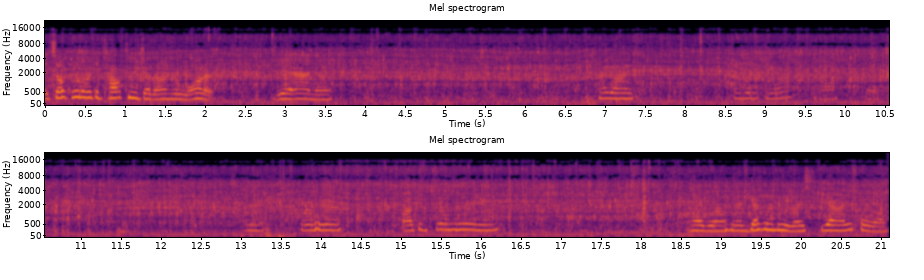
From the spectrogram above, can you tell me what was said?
It's so cool that we can talk to each other underwater. Yeah, I know. Hi, guys. Everybody here? Yeah. Okay. We're here. I can still hear you. Hey, well, here. You guys want to do a race? Yeah, just hold on.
